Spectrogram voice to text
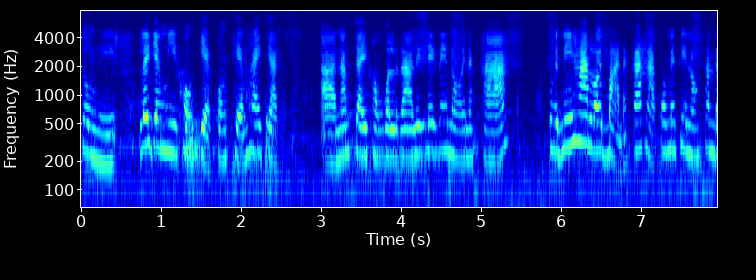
ช่วงนี้ และยังมีของแจกของแถมให้จากน้ำใจของวรดาเล็กๆน้อยๆนะคะ ปืนนี้500บาทนะคะหากพ่อแม่พี่น้องท่านใด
